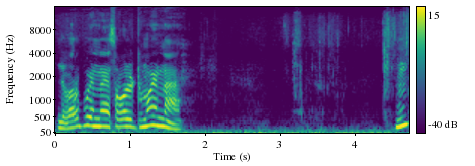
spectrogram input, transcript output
இந்த வரப்பு என்ன? சவால் விட்டுமா என்ன? ம்?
